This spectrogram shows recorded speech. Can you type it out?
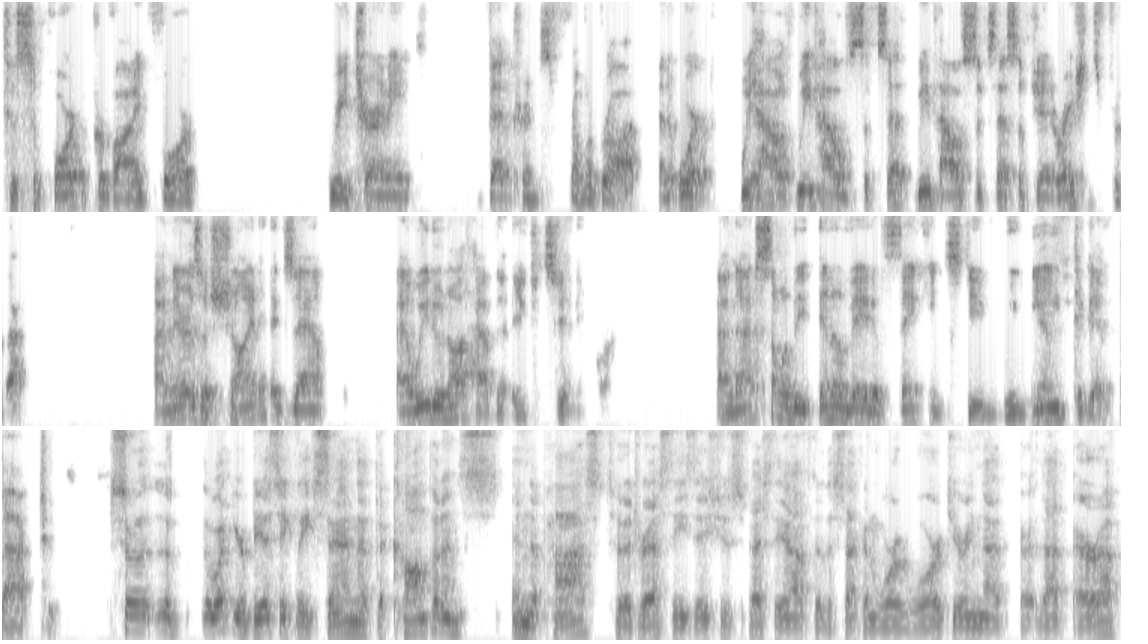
to support and provide for returning veterans from abroad, and it worked. We have we've housed success we've housed successive generations for that, and there's a shining example, and we do not have that agency anymore. And that's some of the innovative thinking, Steve, we need yes. to get back to. So the, what you're basically saying that the competence in the past to address these issues, especially after the Second World War, during that er, that era,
